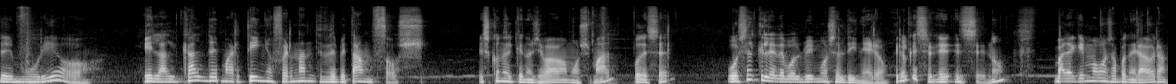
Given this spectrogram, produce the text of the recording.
Se murió. El alcalde Martiño Fernández de Betanzos. ¿Es con el que nos llevábamos mal? ¿Puede ser? ¿O es el que le devolvimos el dinero? Creo que es ese, ¿no? Vale, ¿a quién vamos a poner ahora?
